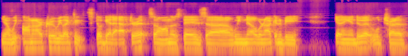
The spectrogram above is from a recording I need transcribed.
you know, we on our crew, we like to still get after it. So on those days, uh, we know we're not going to be getting into it. We'll try to,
